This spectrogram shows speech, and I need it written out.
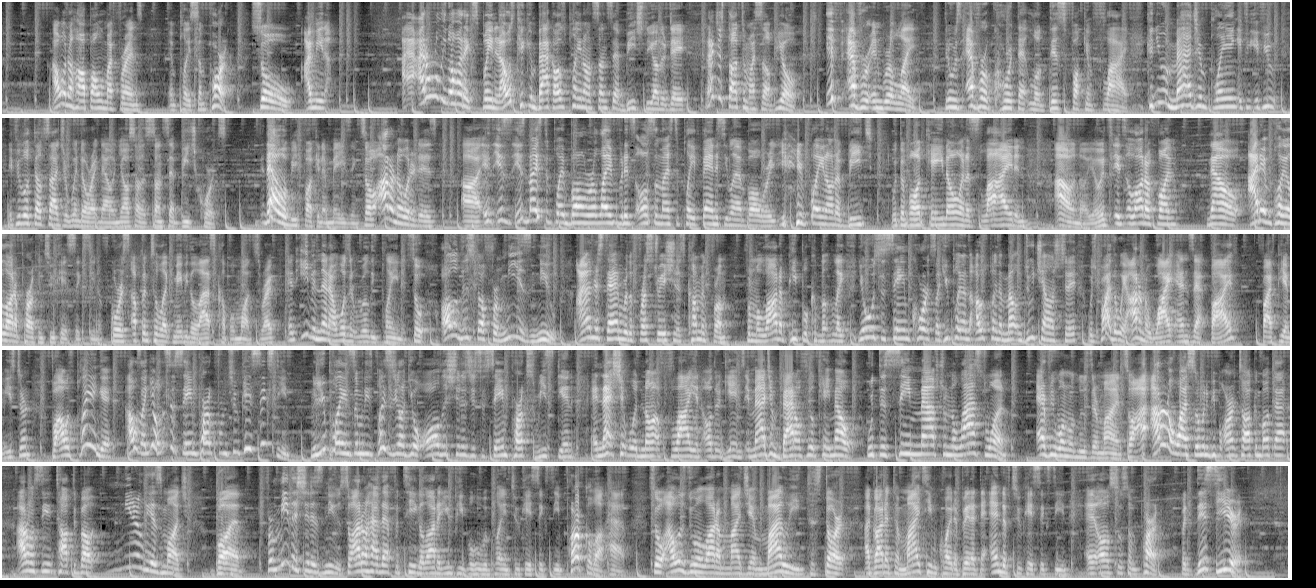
I want to hop on with my friends and play some park. So, I mean, I, I, don't really know how to explain it. I was kicking back, I was playing on Sunset Beach the other day, and I just thought to myself, yo, if ever in real life there was ever a court that looked this fucking fly, can you imagine playing if you if you if you looked outside your window right now and y'all saw the Sunset Beach courts? That would be fucking amazing. So I don't know what it is. Uh, it is it's nice to play ball in real life, but it's also nice to play Fantasyland ball where you're playing on a beach with a volcano and a slide and I don't know, yo. It's it's a lot of fun. Now, I didn't play a lot of Park in 2K16, of course, up until like maybe the last couple months, right? And even then, I wasn't really playing it. So all of this stuff for me is new. I understand where the frustration is coming from, from a lot of people like, yo, it's the same courts. Like you play on the, I was playing the Mountain Dew Challenge today, which by the way, I don't know why ends at 5. 5 p.m. Eastern, but I was playing it, I was like, yo, this is the same park from 2K16. Now you play in some of these places, you're like, yo, all this shit is just the same parks reskin, and that shit would not fly in other games. Imagine Battlefield came out with the same maps from the last one. Everyone would lose their mind. So I, I don't know why so many people aren't talking about that. I don't see it talked about nearly as much, but for me this shit is new, so I don't have that fatigue a lot of you people who've been playing 2K16 Park a lot have. So I was doing a lot of my gym, my league to start. I got into my team quite a bit at the end of 2K16 and also some park. But this year,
